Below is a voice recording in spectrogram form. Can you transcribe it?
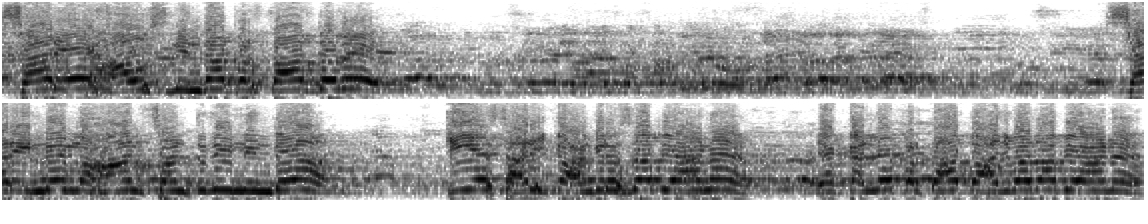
ਸਰ, ਇਹ ਹਾਊਸ ਨਿੰਦਾ ਪ੍ਰਸਤਾਵ ਦੇਵੇ। ਸਰ ਇੰਨੇ ਮਹਾਨ ਸੰਤ ਦੀ ਨਿੰਦਿਆ ਕੀ ਇਹ ਸਾਰੀ ਕਾਂਗਰਸ ਦਾ ਬਿਆਨ ਹੈ ਜਾਂ ਕੱਲੇ ਪ੍ਰਤਾਪ ਬਾਜਵਾ ਦਾ ਬਿਆਨ ਹੈ?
